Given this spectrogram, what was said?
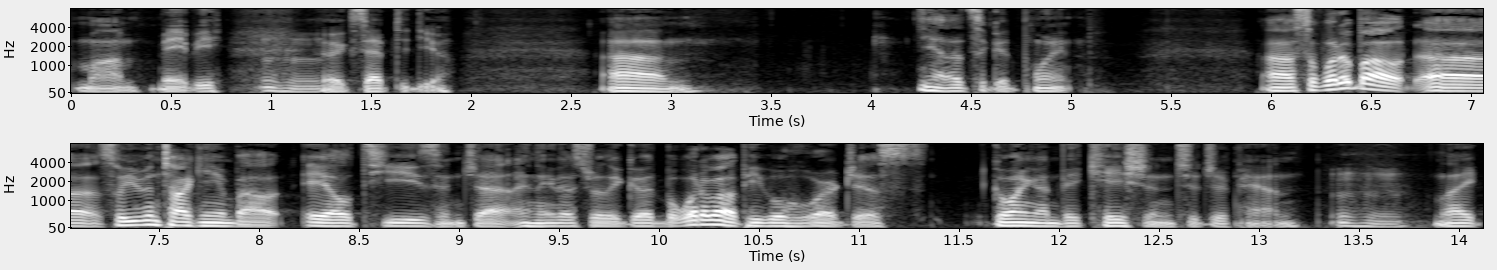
mom maybe Mm-hmm. who accepted you. Um, yeah, that's a good point. Uh, so what about uh, so you've been talking about ALTs and JET. I think that's really good. But what about people who are just going on vacation to Japan? Mm-hmm. Like,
